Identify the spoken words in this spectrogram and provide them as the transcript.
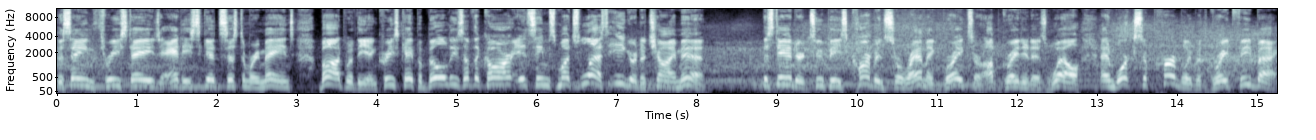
The same three-stage anti-skid system remains, but with the increased capabilities of the car, it seems much less eager to chime in. The standard two-piece carbon ceramic brakes are upgraded as well and work superbly with great feedback.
